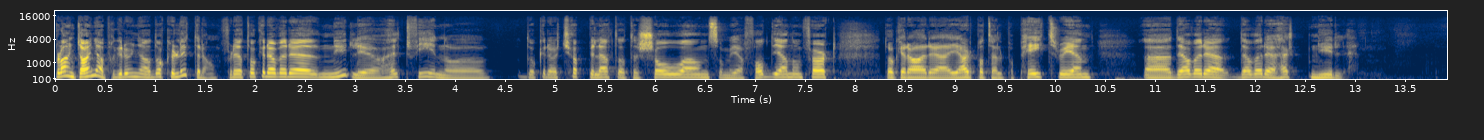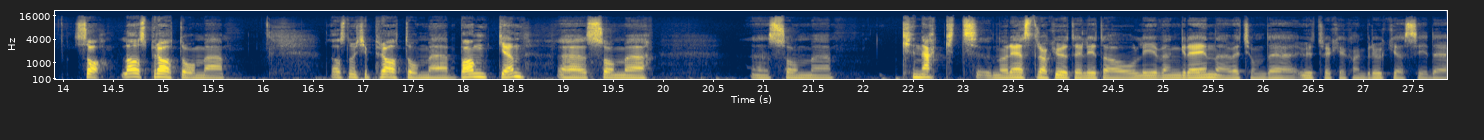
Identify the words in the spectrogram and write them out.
blant annet pga. dere lytterne. Fordi at dere har vært nydelige og helt fine. og Dere har kjøpt billetter til showene som vi har fått gjennomført. Dere har hjelpa hjulpet til på Patrion. Uh, det, det, har vært helt nydelig. Så la oss prate om uh, La oss nå ikke prate om uh, banken som som knekt når jeg strakk ut ei lita olivengrein. Jeg vet ikke om det uttrykket kan brukes i det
